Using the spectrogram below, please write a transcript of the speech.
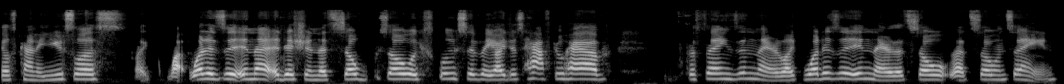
feels kind of useless. Like, what what is it in that edition that's so so exclusive that I just have to have the things in there. Like, what is it in there that's so that's so insane?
